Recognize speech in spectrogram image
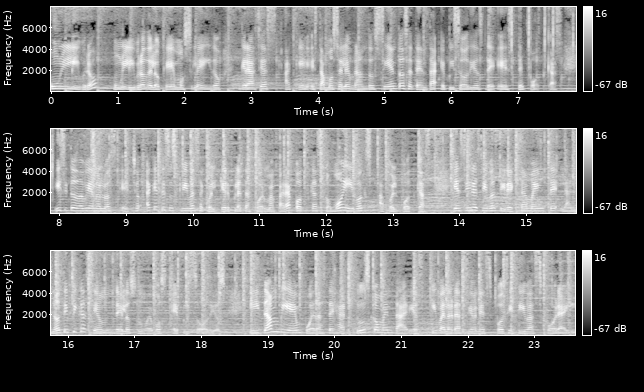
un libro, un libro de lo que hemos leído, gracias a que estamos celebrando 170 episodios de este podcast. Y si todavía no lo has hecho, a que te suscribas a cualquier plataforma para podcast como Evox, Apple Podcast, y así recibas directamente la notificación de los nuevos episodios. Y también puedas dejar tus comentarios y valoraciones positivas por ahí.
